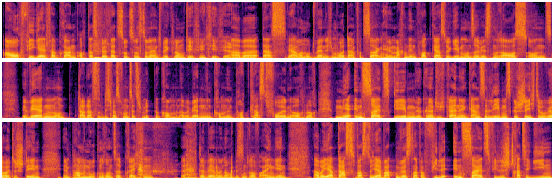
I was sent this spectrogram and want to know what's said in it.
auch viel Geld verbrannt. Auch das gehört dazu zu so einer Entwicklung. Definitiv, ja. Aber das ja, war notwendig, um heute einfach zu sagen: hey, wir machen den Podcast, wir geben unser Wissen raus und wir werden, und klar, du hast ein bisschen was von uns jetzt schon mitbekommen, aber wir werden in den kommenden Podcast-Folgen auch noch mehr Insights geben. Wir können natürlich keine ganze Lebensgeschichte, wo wir heute stehen, in ein paar Minuten runterbrechen. da werden wir noch ein bisschen drauf eingehen. Aber ja, das, was du hier erwarten wirst, sind einfach viele Insights, viele Strategien.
